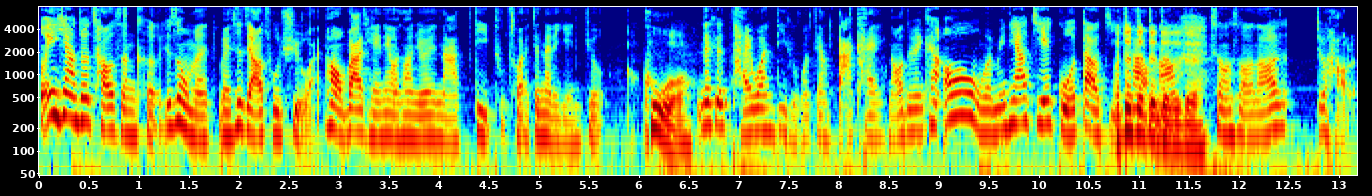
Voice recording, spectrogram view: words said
我印象就超深刻，就是我们每次只要出去玩，然后我爸前一天晚上就会拿地图出来在那里研究。酷哦！那个台湾地图我这样打开，然后这边看哦，我们明天要接国道几号？对对对对对对，什么什么，然后就好了。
